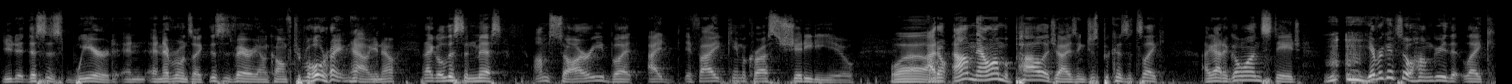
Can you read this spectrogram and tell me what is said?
You did, this is weird, and, and everyone's like, "This is very uncomfortable right now," you know. And I go, "Listen, Miss, I'm sorry, but I if I came across shitty to you, Wow. I don't. I'm now. I'm apologizing just because it's like I got to go on stage. you ever get so hungry that like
